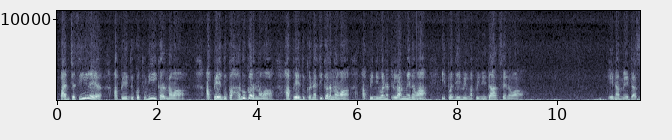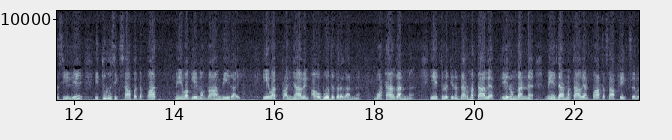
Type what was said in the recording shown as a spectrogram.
පංචශීලය අපේ දුක තුනී කරනවා. අපේ දුක අඩු කරනවා. අපේ දුක නැති කරනවා. අපි නිවනට ලං වෙනවා. ඉපදීමෙන් අපි නිදහස් වෙනවා. එහෙනම් මේ දසශීලයේ ඉතුරු ශික්ෂාපද පහත් මේ වගේම ගැඹීරයි. ඒවත් ප්‍රඥාවෙන් අවබෝධ කරගන්න, වටහා ගන්න, ඒ තුල තියෙන ධර්මතාවයක් තේරුම් ගන්න මේ ධර්මතාවයන් පාට සාපේක්ෂව.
